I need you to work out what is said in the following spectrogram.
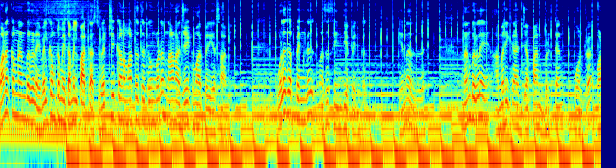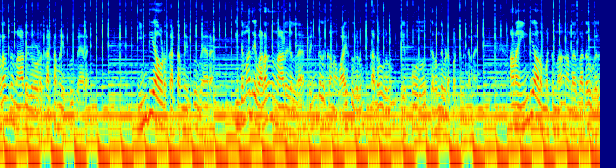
வணக்கம் நண்பர்களே. Welcome to my Tamil podcast வெற்றிக்கான மாற்றத்திற்கு கூட நான் அஜயகுமார் பெரியசாமி. உலக பெண்கள் வசஸ் இந்திய பெண்கள். என்னது? நண்பர்களே அமெரிக்கா ஜப்பான் பிரிட்டன் போன்ற வளர்ந்த நாடுகளோட கட்டமைப்பு வேற. இந்தியாவோட கட்டமைப்பு வேற. இந்த மாதிரி வளர்ந்த நாடுகளில் பெண்களுக்கான வாய்ப்புகளும் கதவுகளும் எப்போதோ திறந்து விடப்பட்டு விட்டன ஆனால் இந்தியாவில் மட்டும்தான் அந்த கதவுகள்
